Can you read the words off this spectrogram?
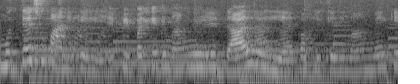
मुद्दे छुपाने के लिए पीपल के दिमाग में ये डाल रही है पब्लिक के दिमाग में कि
